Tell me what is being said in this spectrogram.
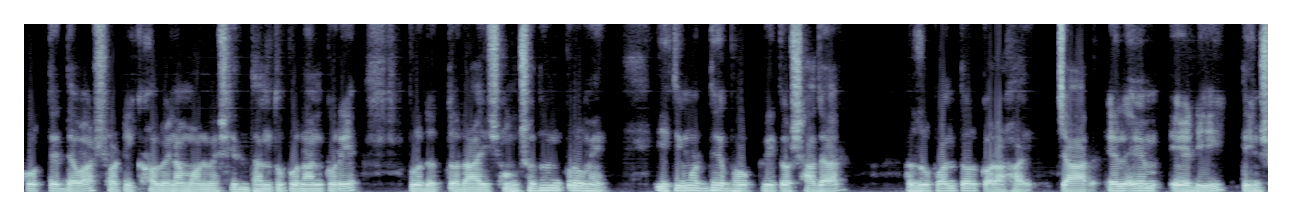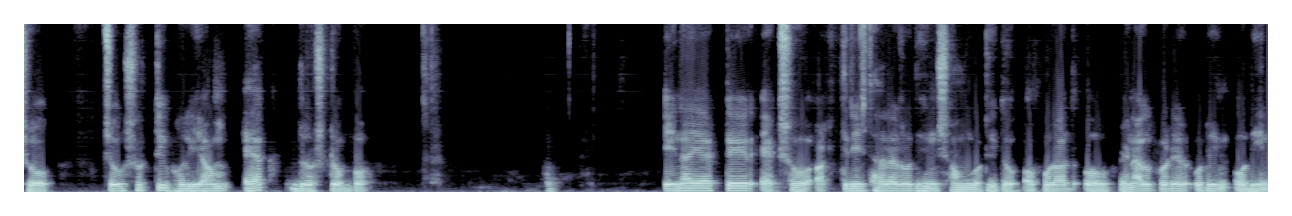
করতে দেওয়া সঠিক হবে না মর্মে সিদ্ধান্ত প্রদান করে প্রদত্ত রায় সংশোধন ক্রমে ইতিমধ্যে ভোগকৃত সাজার রূপান্তর করা হয়। চার এল এম এডি তিনশো চৌষট্টি ভলিউম এক দ্রষ্টব্য। এনআই অ্যাক্টের একশো আটত্রিশ ধারার অধীন সংগঠিত অপরাধ ও পেনাল কোডের অধীন অধীন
